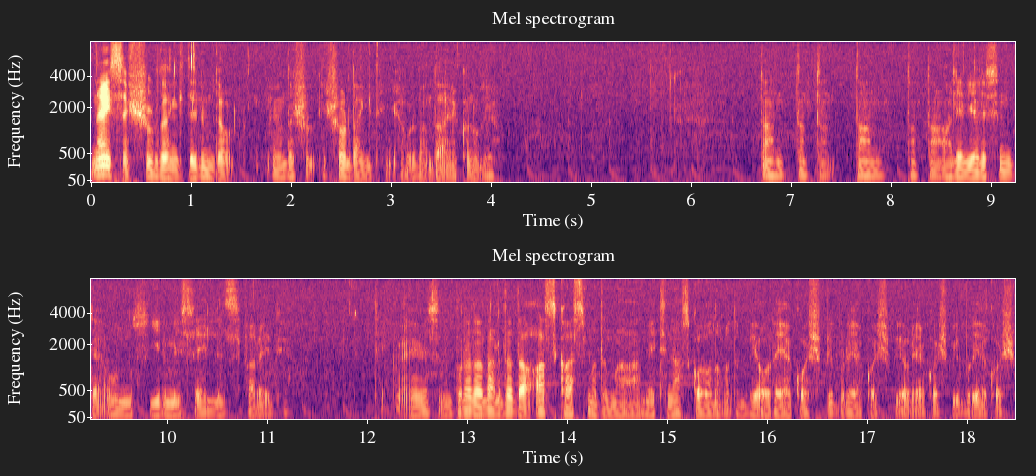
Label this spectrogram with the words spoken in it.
Neyse şuradan gidelim de ya da şur şuradan gideyim ya buradan daha yakın oluyor. Tan tan tan tan tan tan alev yelesinin de 10'lusu 20'lisi 50'lisi para ediyor. Tekrar evresini. Buralarda da az kasmadım ha. Metin az kovalamadım. Bir oraya koş, bir buraya koş, bir oraya koş, bir buraya koş.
